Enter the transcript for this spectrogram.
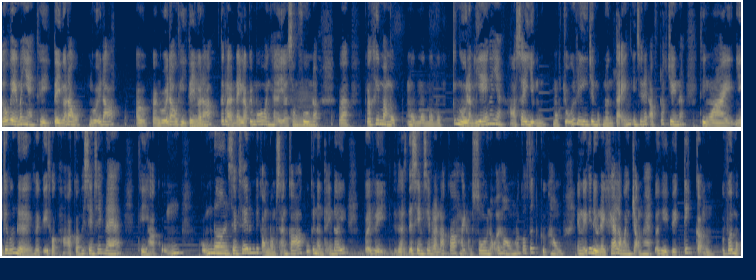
đối với em á nha thì tiền ở đâu người ở đó. Ừ và người ở đâu thì tiền ừ. ở đó. Tức là đây là cái mối quan hệ ờ, song phương ừ. đó. Và và khi mà một một một một một cái người làm dự án đó nha họ xây dựng một chuỗi riêng trên một nền tảng internet of blockchain đó thì ngoài những cái vấn đề về kỹ thuật họ cần phải xem xét ra thì họ cũng cũng nên xem xét đến cái cộng đồng sẵn có của cái nền tảng đấy. Bởi vì để xem xem là nó có hoạt động sôi nổi không, nó có tích cực không. Em nghĩ cái điều này khá là quan trọng ha, bởi vì việc tiếp cận với một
